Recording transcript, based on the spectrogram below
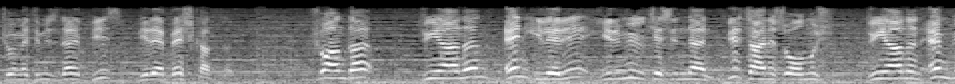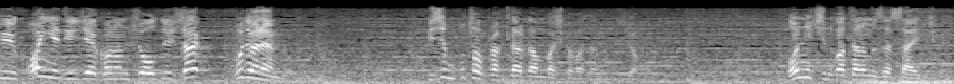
Hükümetimizle biz 1'e 5 katladık. Şu anda dünyanın en ileri 20 ülkesinden bir tanesi olmuş dünyanın en büyük 17. ekonomisi olduysak bu dönemde. Bizim bu topraklardan başka vatanımız yok. Onun için vatanımıza sahip çıkın.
